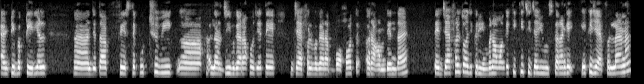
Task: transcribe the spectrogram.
ਐਂਟੀ ਬੈਕਟੀਰੀਅਲ ਜਿੱਦਾਂ ਫੇਸ ਤੇ ਕੁਝ ਵੀ ਅਲਰਜੀ ਵਗੈਰਾ ਹੋ ਜੇ ਤੇ ਜੈਫਲ ਵਗੈਰਾ ਬਹੁਤ ਆਰਾਮ ਦਿੰਦਾ ਹੈ। ਤੇ ਜੈਫਲ ਤੋਂ ਅੱਜ ਕਰੀਮ ਬਣਾਵਾਂਗੇ। ਕੀ ਕੀ ਚੀਜ਼ਾਂ ਯੂਜ਼ ਕਰਾਂਗੇ? ਇੱਕ ਜੈਫਲ ਲੈਣਾ।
